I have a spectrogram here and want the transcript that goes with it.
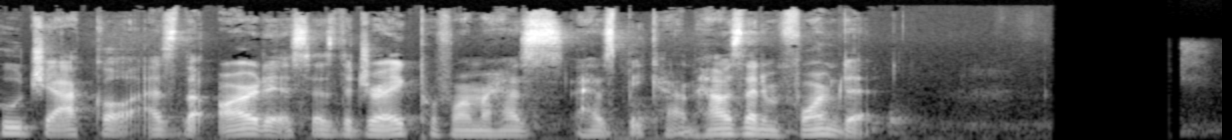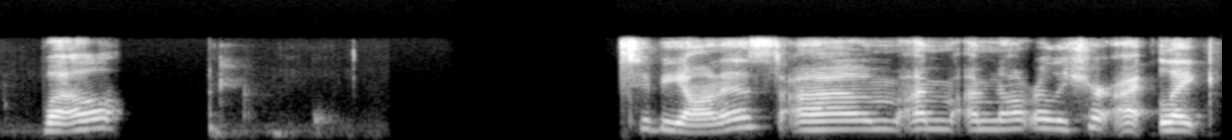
who Jackal as the artist, as the drag performer has has become? How has that informed it? Well, to be honest, um, I'm I'm not really sure. I like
